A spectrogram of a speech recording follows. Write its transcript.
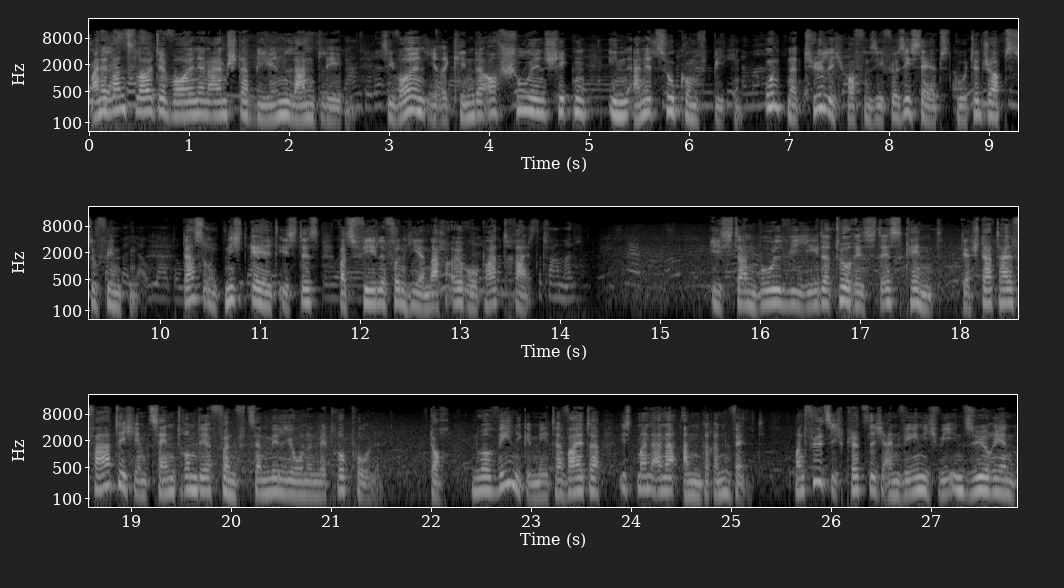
Meine Landsleute wollen in einem stabilen Land leben. Sie wollen ihre Kinder auf Schulen schicken, ihnen eine Zukunft bieten. Und natürlich hoffen sie für sich selbst, gute Jobs zu finden. Das und nicht Geld ist es, was viele von hier nach Europa treibt. Istanbul, wie jeder Tourist es kennt. Der Stadtteil Fatih im Zentrum der 15 Millionen Metropole. Doch nur wenige Meter weiter ist man in einer anderen Welt. Man fühlt sich plötzlich ein wenig wie in Syrien,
